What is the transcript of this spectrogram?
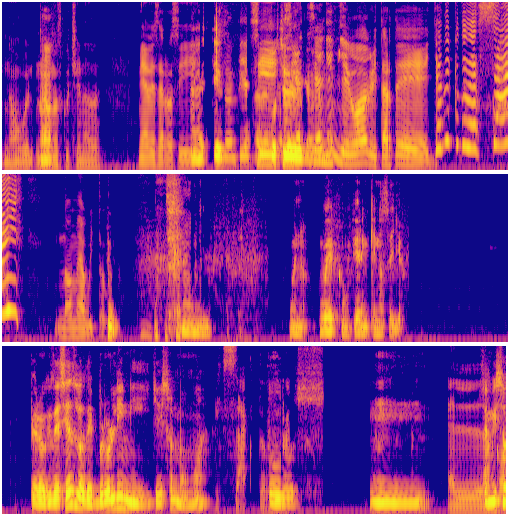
No, güey, no, no, No. escuché nada. Mira, Becerro, sí. Ah, es que Sí, si, sí, si alguien llegó a gritarte, ¡Ya me kudasai! No me agüito, güey. No, no, no. Bueno, voy a confiar en que no sé yo. Pero decías lo de Brolin y Jason Momoa. Exacto. güey. Pues. Mm, El se me hizo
